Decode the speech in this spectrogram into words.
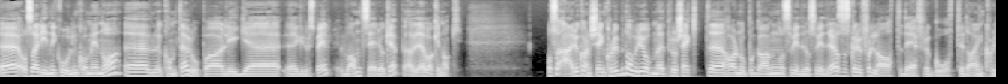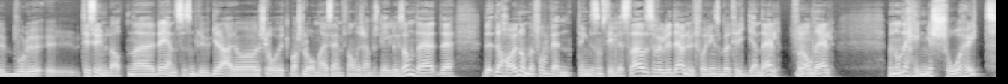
Eh, og så har Rini Kolen kommet inn nå. eh, kom til Europaliga-gruppespill. vant seriocup. Det var ikke nok. Og så er du kanskje en klubb da, hvor du jobber med et prosjekt, eh, har noe på gang osv., og, så videre, og, så videre, og så skal du forlate det for å gå til da en klubb hvor du eh, tilsynelatende Det eneste som duger, er å slå ut Barcelona i semifinalen i Champions League, liksom. Det, det, det, det har jo noe med forventningene som stilles til deg, og selvfølgelig det er en utfordring som bør trigge en del, for all del. Men om det henger så høyt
